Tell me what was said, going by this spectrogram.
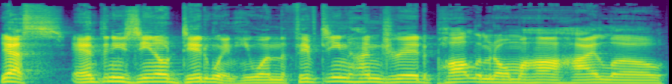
Yes, Anthony Zeno did win. He won the 1500 pot limit Omaha high low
